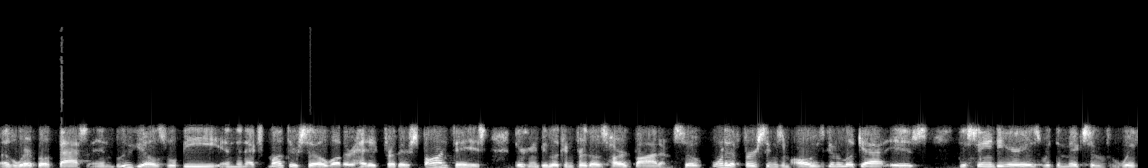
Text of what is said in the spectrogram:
of where both bass and bluegills will be in the next month or so while they're headed for their spawn phase. They're going to be looking for those hard bottoms. So one of the first things I'm always going to look at is the sandy areas with the mix of with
